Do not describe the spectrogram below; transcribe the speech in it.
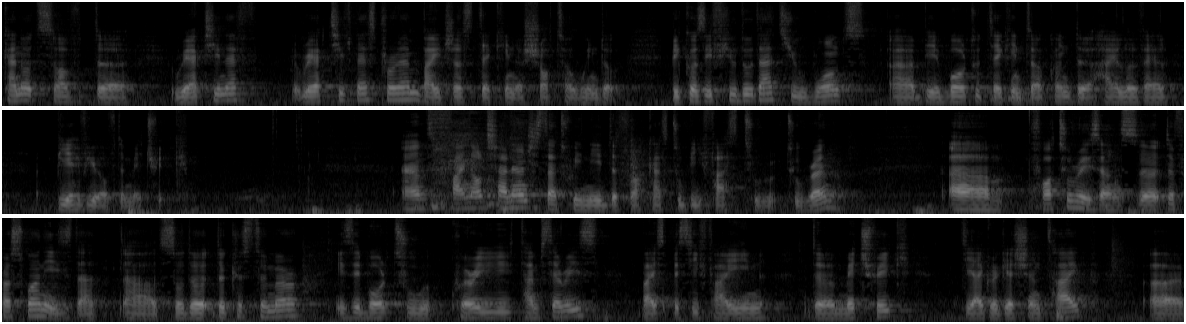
cannot solve the reactiveness, reactiveness problem by just taking a shorter window. Because if you do that, you won't uh, be able to take into account the high-level behavior of the metric. And final challenge is that we need the forecast to be fast to, to run. Um, for two reasons. The, the, first one is that uh, so the, the customer is able to query time series by specifying the metric, the aggregation type. Uh,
